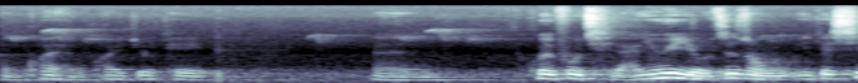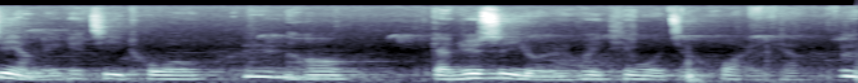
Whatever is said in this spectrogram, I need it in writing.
很快很快就可以，嗯，恢复起来。因为有这种一个信仰的一个寄托，嗯然后感觉是有人会听我讲话一样，对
